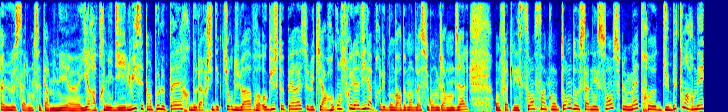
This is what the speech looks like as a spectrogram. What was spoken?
Le salon s'est terminé euh, hier après-midi. Lui, c'est un peu le père de l'architecture du Havre. Auguste Perret, celui qui a reconstruit la ville après les bombardements de la Seconde Guerre mondiale. On fête les 150 ans de sa naissance. Le maître du béton armé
